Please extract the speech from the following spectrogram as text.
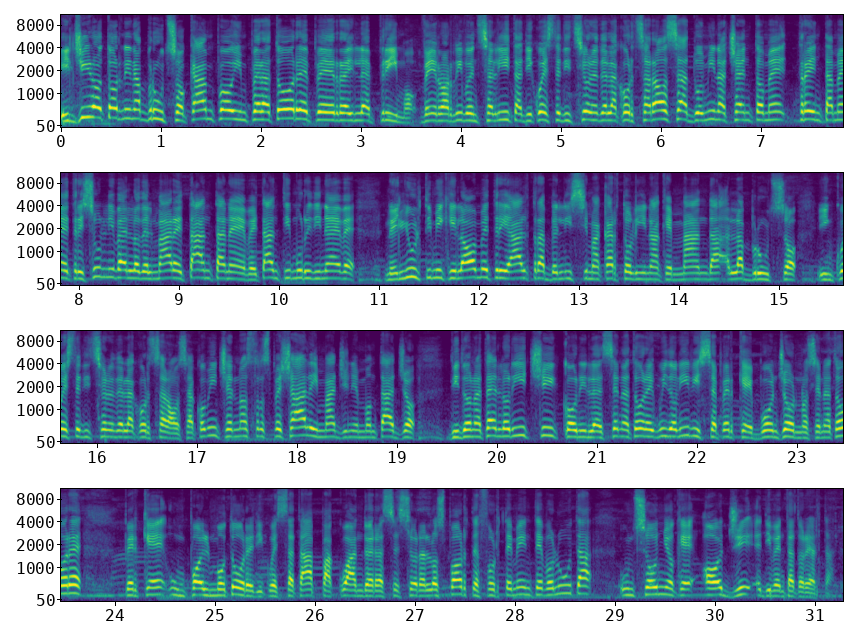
Il giro torna in Abruzzo, campo imperatore per il primo. Vero arrivo in salita di questa edizione della Corsa Rosa, 2130 metri sul livello del mare, tanta neve, tanti muri di neve negli ultimi chilometri, altra bellissima cartolina che manda l'Abruzzo in questa edizione della Corsa Rosa. Comincia il nostro speciale, immagini e montaggio di Donatello Ricci con il senatore Guido Liris. Perché, buongiorno senatore, perché un po' il motore di questa tappa quando era assessore allo sport fortemente voluta, un sogno che oggi è diventato realtà.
